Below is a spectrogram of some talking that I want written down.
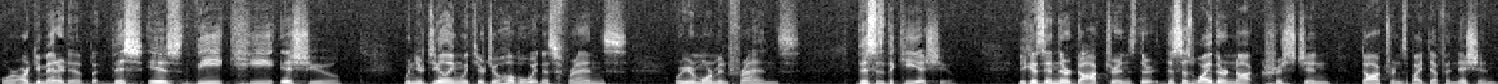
or argumentative, but this is the key issue when you're dealing with your Jehovah Witness friends or your Mormon friends. This is the key issue. Because in their doctrines, this is why they're not Christian doctrines by definition,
